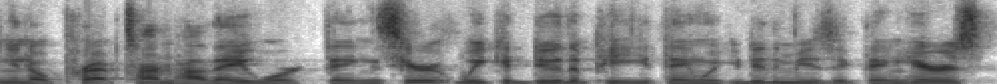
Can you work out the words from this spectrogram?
you know, prep time how they work things. Here we could do the PE thing, we could do the music thing. Here's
